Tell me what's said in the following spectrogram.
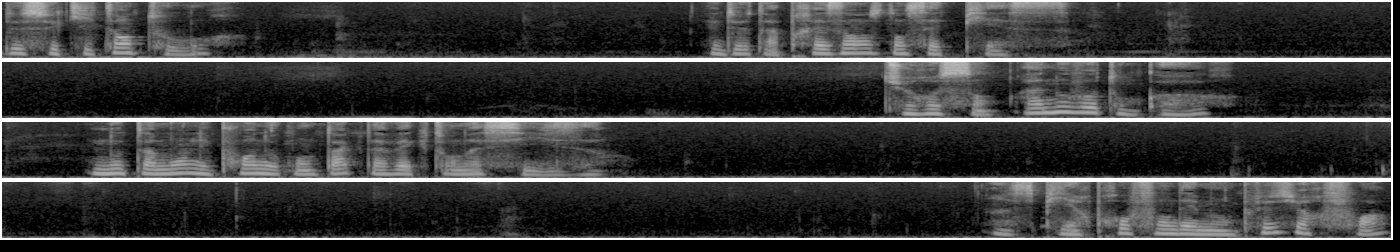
de ce qui t'entoure et de ta présence dans cette pièce. Tu ressens à nouveau ton corps, notamment les points de contact avec ton assise. Inspire profondément plusieurs fois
